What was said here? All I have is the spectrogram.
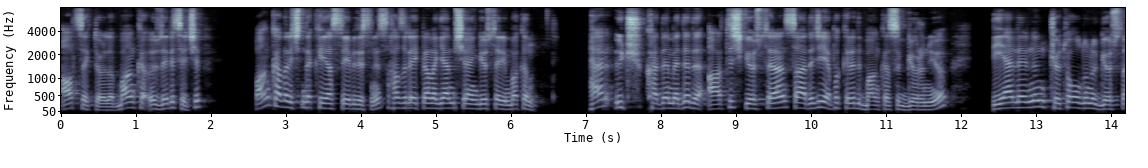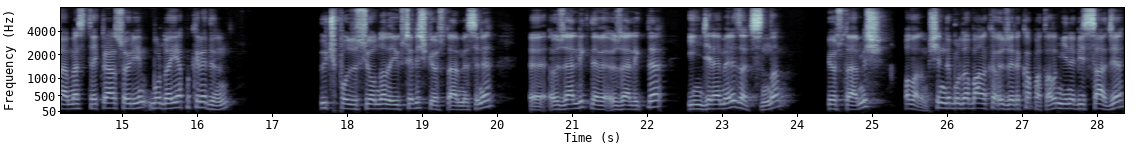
alt sektörde banka özeli seçip bankalar içinde kıyaslayabilirsiniz. Hazır ekrana gelmişken göstereyim. Bakın her 3 kademede de artış gösteren sadece Yapı Kredi Bankası görünüyor. Diğerlerinin kötü olduğunu göstermez. Tekrar söyleyeyim. Burada Yapı Kredi'nin 3 pozisyonda da yükseliş göstermesini e, özellikle ve özellikle incelemeniz açısından göstermiş olalım. Şimdi burada banka özeli kapatalım. Yine biz sadece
